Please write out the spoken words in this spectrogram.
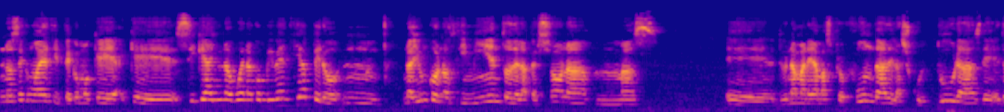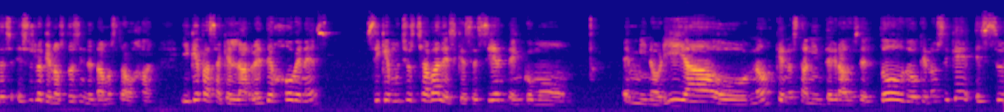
no sé cómo decirte, como que, que sí que hay una buena convivencia, pero mm, no hay un conocimiento de la persona más eh, de una manera más profunda, de las culturas, de... entonces eso es lo que nosotros intentamos trabajar. ¿Y qué pasa? Que en la red de jóvenes sí que muchos chavales que se sienten como en minoría o no que no están integrados del todo, que no sé qué, eso-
